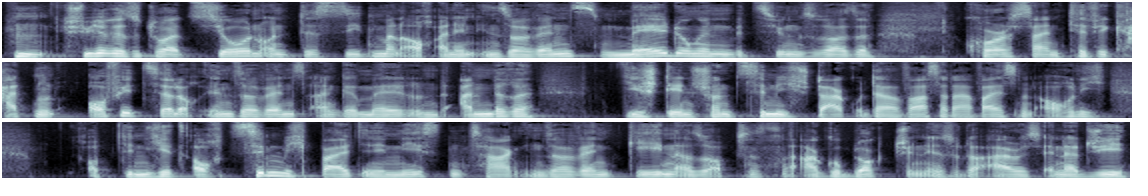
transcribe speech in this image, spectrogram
hm, schwierige Situation und das sieht man auch an den Insolvenzmeldungen, beziehungsweise Core Scientific hat nun offiziell auch Insolvenz angemeldet und andere, die stehen schon ziemlich stark unter Wasser. Da weiß man auch nicht, ob die nicht jetzt auch ziemlich bald in den nächsten Tagen insolvent gehen, also ob es jetzt eine Argo Blockchain ist oder Iris Energy,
